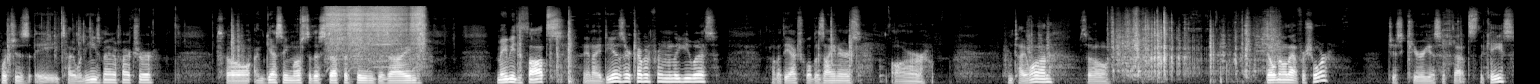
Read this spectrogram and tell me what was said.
which is a Taiwanese manufacturer. So I'm guessing most of this stuff is being designed. Maybe the thoughts and ideas are coming from the U.S., but the actual designers are from Taiwan. So don't know that for sure. Just curious if that's the case.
